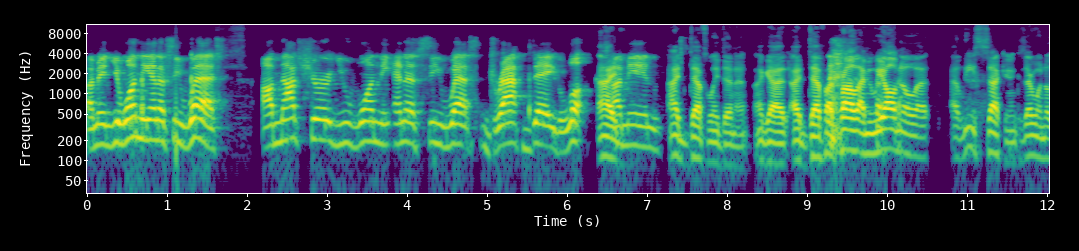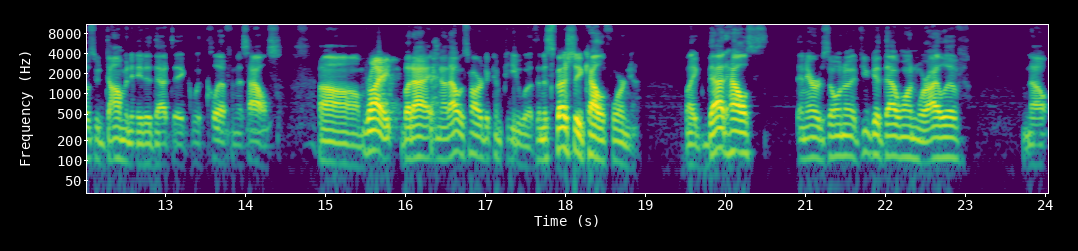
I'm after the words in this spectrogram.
I mean, you won the NFC West. I'm not sure you won the NFC West draft day look. I, I- mean, I definitely didn't. I got. I definitely. Probably. I mean, we all know at at least second because everyone knows who dominated that day with Cliff and his house. Um, right. but I, you know, that was hard to compete with, and especially California. Like that house in Arizona, if you get that one where I live, no,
